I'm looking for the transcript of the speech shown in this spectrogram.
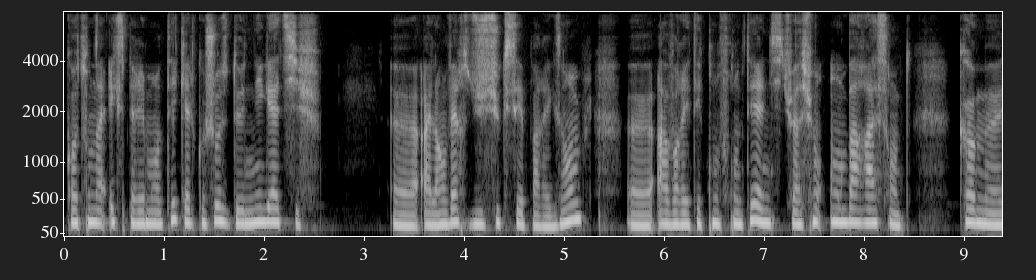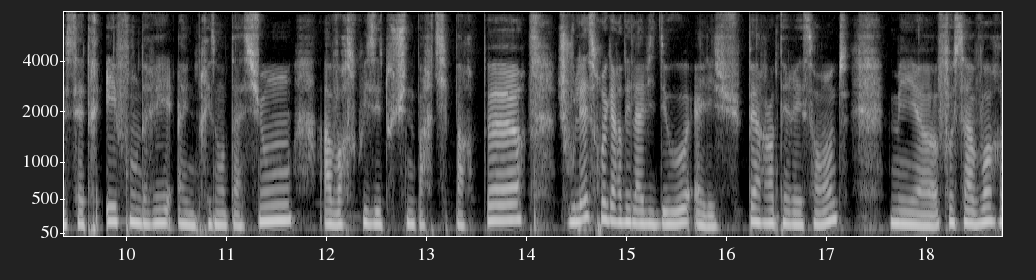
quand on a expérimenté quelque chose de négatif. Euh, à l'inverse du succès, par exemple, euh, avoir été confronté à une situation embarrassante, comme s'être effondré à une présentation, avoir squeezé toute une partie par peur. Je vous laisse regarder la vidéo, elle est super intéressante, mais faut savoir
